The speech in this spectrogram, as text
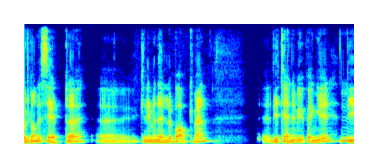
organiserte eh, kriminelle bakmenn eh, de tjener mye penger. De,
